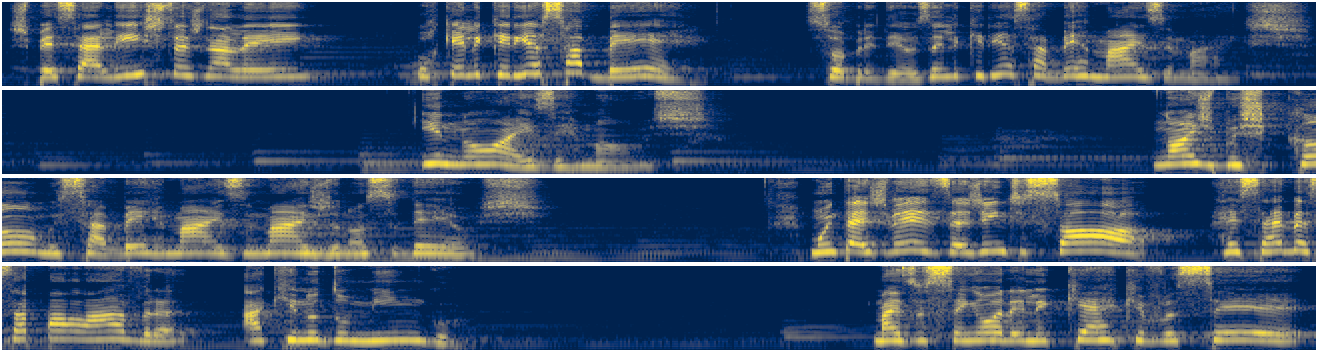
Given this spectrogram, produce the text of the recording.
especialistas na lei, porque ele queria saber sobre Deus, ele queria saber mais e mais. E nós, irmãos, nós buscamos saber mais e mais do nosso Deus? Muitas vezes a gente só recebe essa palavra aqui no domingo. Mas o Senhor, Ele quer que você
